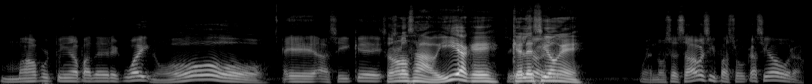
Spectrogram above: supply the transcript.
Más oportunidad para Derek White. No. Eh, así que Eso no lo sabía. ¿Qué, Sí, ¿qué lesión es. es? pues, no se sabe si pasó casi ahora.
